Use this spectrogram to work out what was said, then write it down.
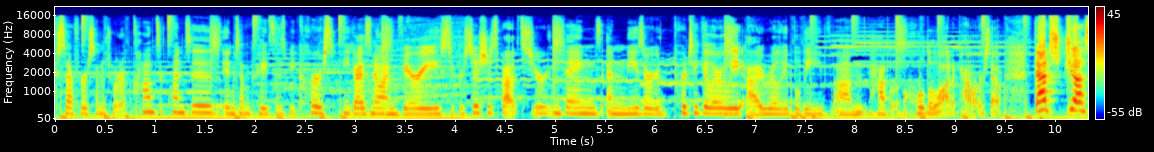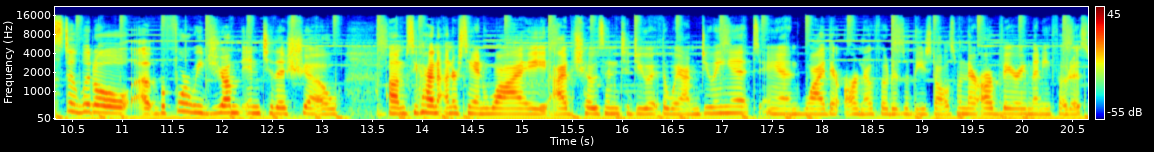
suffer some sort of consequences, in some cases be cursed. You guys know I'm very superstitious about certain things, and these are particularly, I really believe, um, have hold a lot of power. So that's just a little, uh, before we jump into the show, um, so you kind of understand why I've chosen to do it the way I'm doing it and why there are no photos of these dolls when there are very many photos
